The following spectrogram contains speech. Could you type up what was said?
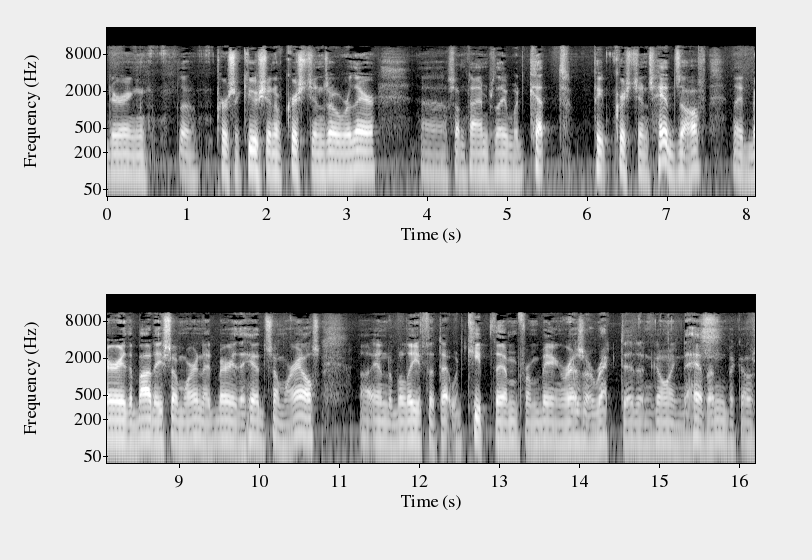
during the persecution of Christians over there, uh, sometimes they would cut Christians' heads off. They'd bury the body somewhere and they'd bury the head somewhere else uh, in the belief that that would keep them from being resurrected and going to heaven because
